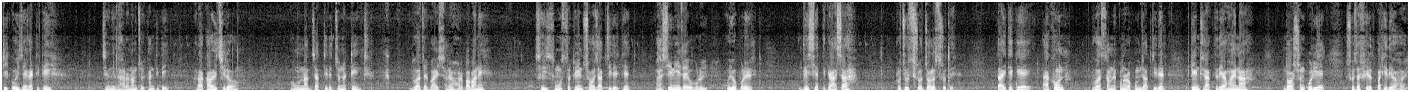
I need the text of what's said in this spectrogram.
ঠিক ওই জায়গাটিতেই যেখানে ধারা নামছ ওইখানটিতেই রাখা হয়েছিল অমরনাথ যাত্রীদের জন্য টেন্ট। দু হাজার বাইশ সালের হরপাবানে সেই সমস্ত টেন্ট সহ যাত্রীদেরকে ভাসিয়ে নিয়ে যায় ওপর ওই ওই ওপরের গ্লেশিয়ার থেকে আসা প্রচুর স্রোত জলস্রোতে। তাই থেকে এখন গুহার সামনে কোনো রকম যাত্রীদের টেন্ট রাখতে দেওয়া হয় না। দর্শন করিয়ে সোজা ফেরত পাঠিয়ে দেওয়া হয়।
